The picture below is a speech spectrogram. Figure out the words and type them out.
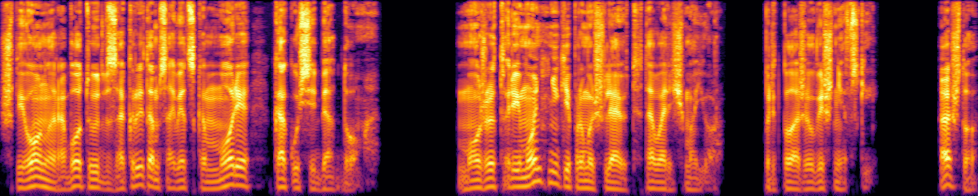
шпионы работают в закрытом советском море, как у себя дома. «Может, ремонтники промышляют, товарищ майор?» — предположил Вишневский. «А что,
